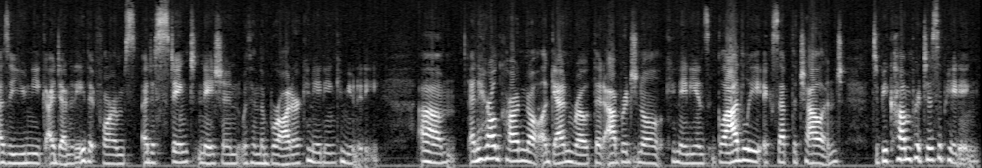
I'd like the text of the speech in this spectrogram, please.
as a unique identity that forms a distinct nation within the broader Canadian community. Um, and Harold Cardinal again wrote that Aboriginal Canadians gladly accept the challenge to become participating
